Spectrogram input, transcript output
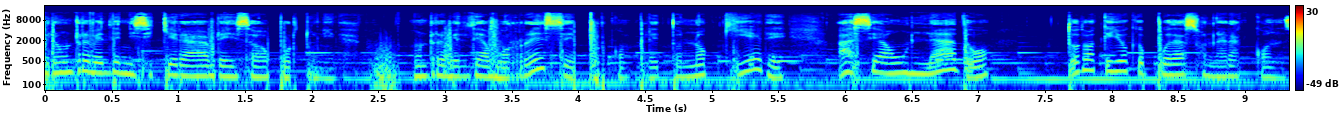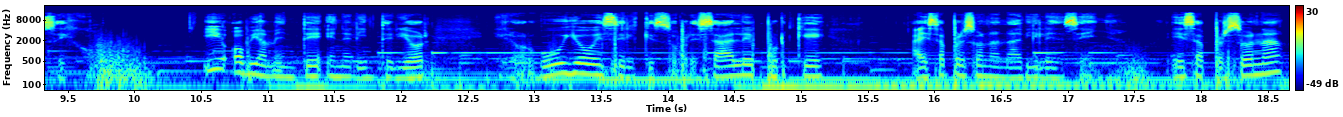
pero un rebelde ni siquiera abre esa oportunidad. Un rebelde aborrece por completo, no quiere, hace a un lado todo aquello que pueda sonar a consejo. Y obviamente en el interior el orgullo es el que sobresale porque a esa persona nadie le enseña. Esa persona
